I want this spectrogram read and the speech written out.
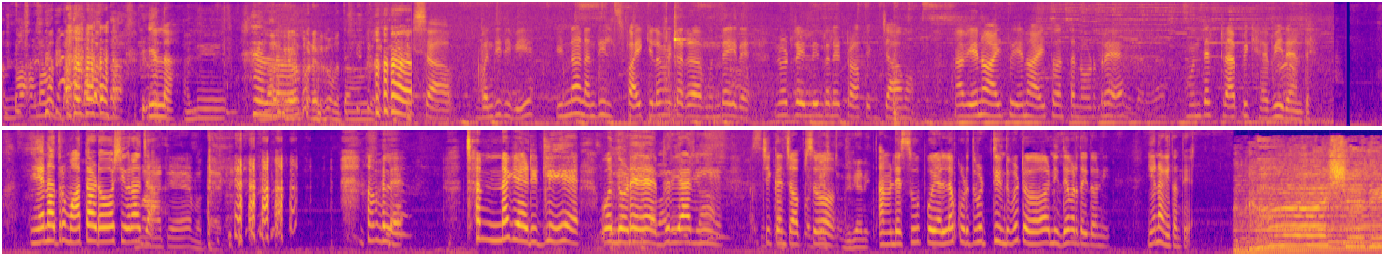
ಬಂದಿದೀವಿ ಇನ್ನ ನಂದಿ ಫೈವ್ ಕಿಲೋಮೀಟರ್ ಮುಂದೆ ಇದೆ. ನೋಡಿದ್ರೆ ಇಲ್ಲಿಂದಲೇ ಟ್ರಾಫಿಕ್ ಜಾಮ್ ನಾವೇನೋ ಆಯ್ತು ಏನೋ ಆಯ್ತು ಅಂತ ನೋಡಿದ್ರೆ ಮುಂದೆ ಟ್ರಾಫಿಕ್ ಹೆವಿ ಇದೆ ಅಂತೆ. ಏನಾದರೂ ಮಾತಾಡೋ ಶಿವರಾಜ್. ಆಮೇಲೆ ಚೆನ್ನಾಗಿ ಎರಡು ಇಡ್ಲಿ ಒಂದೊಡೆ ಬಿರಿಯಾನಿ ಚಿಕನ್ ಚಾಪ್ಸ್ ಆಮೇಲೆ ಸೂಪ್ ಎಲ್ಲ ಕುಡಿದ್ಬಿಟ್ಟು ತಿಂದ್ಬಿಟ್ಟು ನಿದ್ದೆ ಬರ್ತಾ ಇದ್ದಾನೆ. ಏನಾಯ್ತಂತೆ ಆಕಾಶದೀಪವು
